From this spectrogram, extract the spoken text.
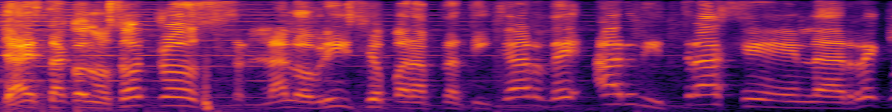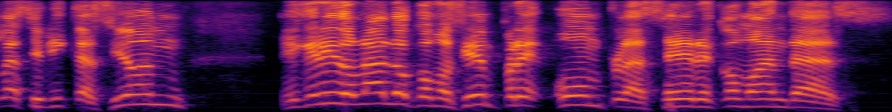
Ya está con nosotros Lalo Bricio para platicar de arbitraje en la reclasificación. Mi querido Lalo, como siempre, un placer. ¿Cómo andas?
